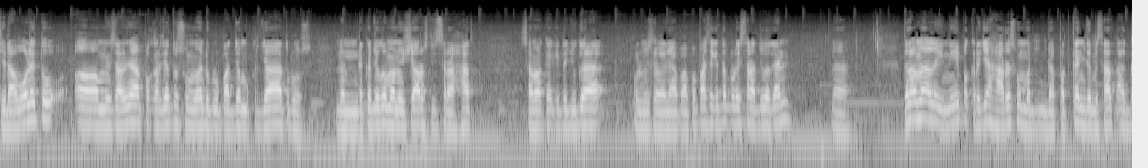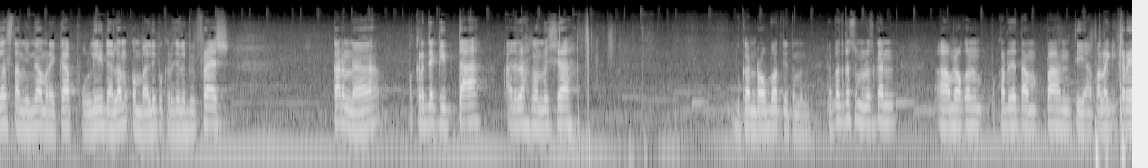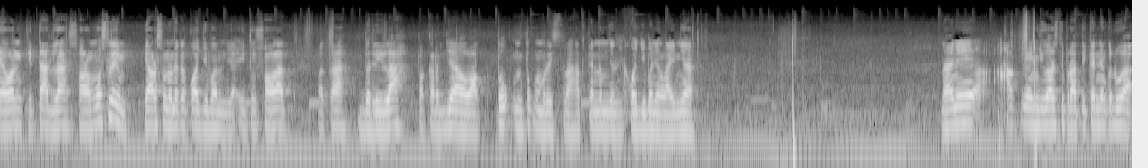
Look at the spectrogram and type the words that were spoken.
tidak boleh tuh eh, misalnya pekerja tuh semuanya 24 jam bekerja terus dan mereka juga manusia harus istirahat sama kayak kita juga kalau misalnya ada apa-apa pasti kita perlu istirahat juga kan? Nah dalam hal ini pekerja harus mendapatkan jam istirahat agar stamina mereka pulih dalam kembali bekerja lebih fresh. Karena pekerja kita adalah manusia bukan robot ya teman. Dapat terus meneruskan uh, melakukan pekerja tanpa henti. Apalagi karyawan kita adalah seorang muslim yang harus menunaikan kewajiban yaitu sholat. Maka berilah pekerja waktu untuk beristirahatkan dan menjalankan kewajiban yang lainnya. Nah ini hak yang juga harus diperhatikan. Yang kedua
